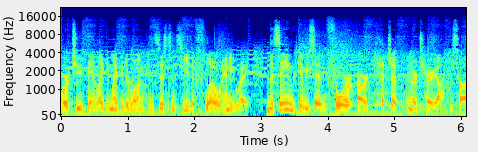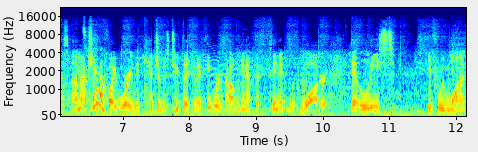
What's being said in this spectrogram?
or too thin, like it might be the wrong consistency to flow anyway. The same can be said for our ketchup and our teriyaki sauce. I'm actually True. quite worried that ketchup is too thick and I think we're probably gonna have to thin it with water. At least if we want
